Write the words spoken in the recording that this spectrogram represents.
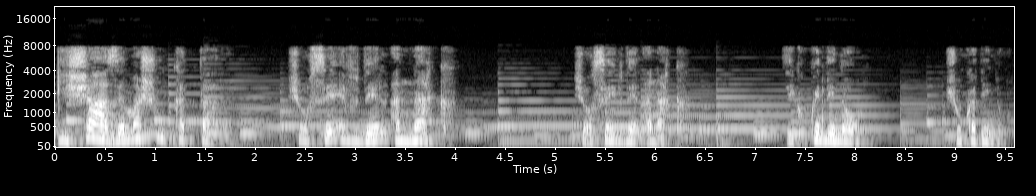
גישה זה משהו קטן שעושה הבדל ענק, שעושה הבדל ענק. זיקוקין דינו, שוקדינו.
